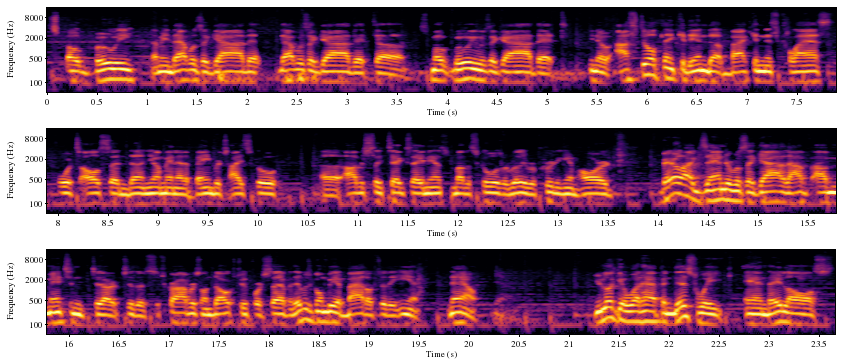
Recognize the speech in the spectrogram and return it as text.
Smoke Bowie. I mean, that was a guy that that was a guy that uh, Smoke Bowie was a guy that you know I still think could end up back in this class before it's all said and done. Young man out of Bainbridge High School. Uh, obviously, Texas A&M, some other schools are really recruiting him hard. Bear Alexander was a guy that I've, I've mentioned to, our, to the subscribers on Dawgs Two Four Seven. It was going to be a battle to the end. Now, yeah you look at what happened this week, and they lost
